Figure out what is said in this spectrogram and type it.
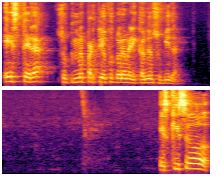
Este era su primer partido de fútbol americano en su vida. Es que eso.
